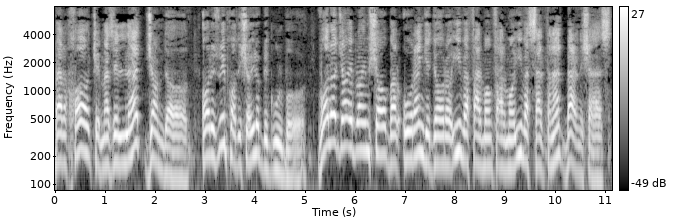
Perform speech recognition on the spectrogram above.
بر خاک مزلت جان داد. آرزوی پادشاهی را به گور برد. والا جا ابراهیم شاه بر اورنگ دارایی و فرمانفرمایی و سلطنت برنشست.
